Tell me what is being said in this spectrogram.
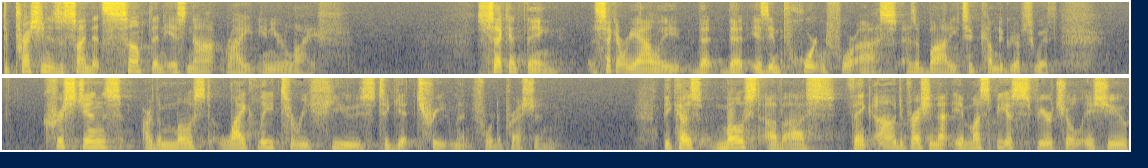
Depression is a sign that something is not right in your life. Second thing, the second reality that, that is important for us as a body to come to grips with Christians are the most likely to refuse to get treatment for depression. Because most of us think, oh, depression, it must be a spiritual issue,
